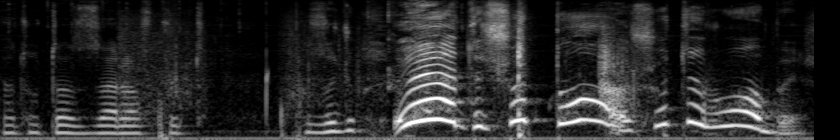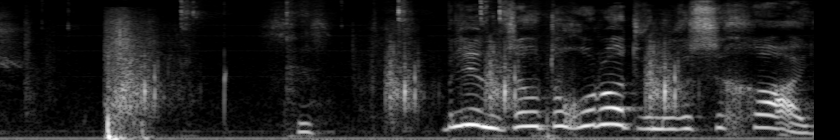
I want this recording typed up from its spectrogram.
А тут а зараз тут позаджу. Е, ти що то? Що ти робиш? Блін, це от огород він висихає.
